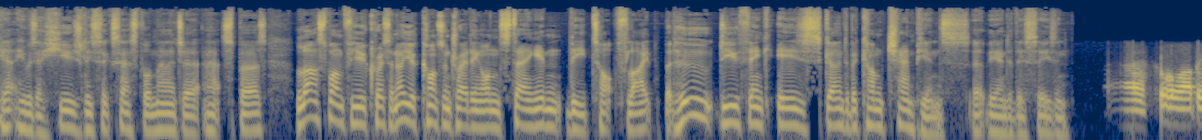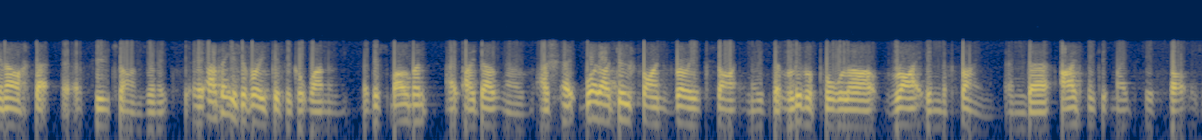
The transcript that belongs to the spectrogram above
Yeah, he was a hugely successful manager at Spurs. Last one for you, Chris. I know you're concentrating on staying in the top flight, but who do you think is going to become champions at the end of this season? Uh, oh, I've been asked that few times, and it's. I think it's a very difficult one. And at this moment, I, I don't know. I, I, what I do find very exciting is that Liverpool are right in the frame, and uh, I think it makes this Barclays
